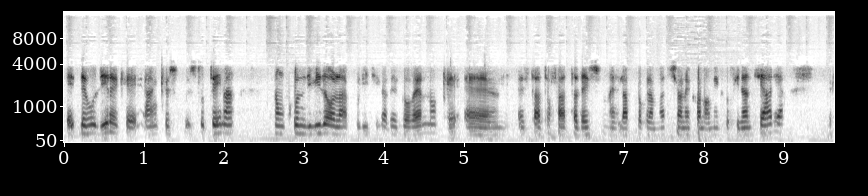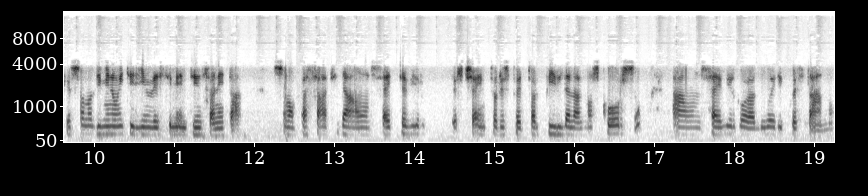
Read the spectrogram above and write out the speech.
e devo dire che anche su questo tema non condivido la politica del governo che è, è stata fatta adesso nella programmazione economico-finanziaria perché sono diminuiti gli investimenti in sanità, sono passati da un 7% rispetto al PIL dell'anno scorso a un 6,2% di quest'anno.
